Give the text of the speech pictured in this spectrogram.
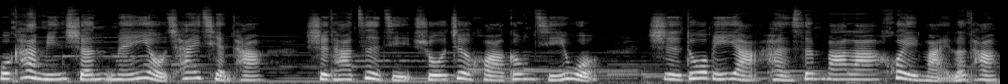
我看明神没有差遣他，是他自己说这话攻击我。是多比亚和森巴拉会买了他，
